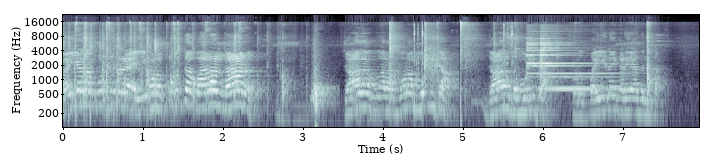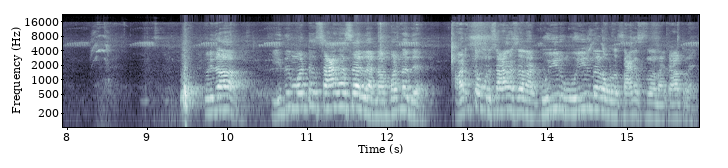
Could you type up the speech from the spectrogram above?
பையனை கொடுத்துக்கிறேன் இவனை கொடுத்த வர நான். வர பூரா முடிஞ்சான் ஜாதகத்தை முடிஞ்சான் உனக்கு பையனே கிடையாதுன்ட்டான் புரியுதா? இது மட்டும் சாகசம் இல்லை நான் பண்ணது. அடுத்த ஒரு சாகசம் நான் உயிர் உயிர் மேல உள்ள சாகசம் நான் காட்டுறேன்.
